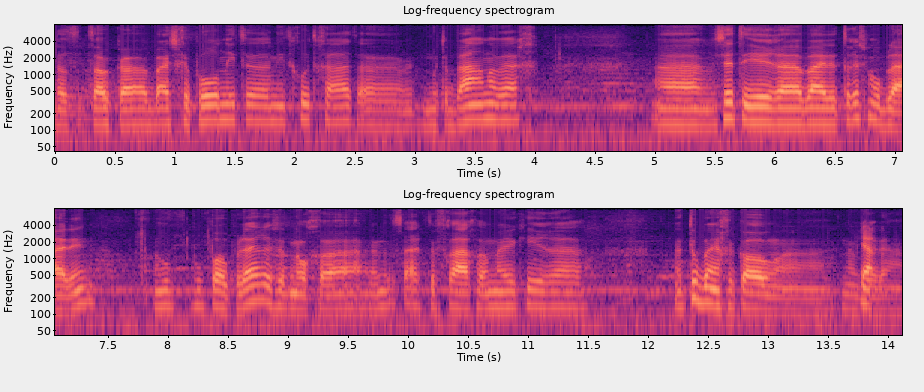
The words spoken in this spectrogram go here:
dat het ook bij Schiphol niet, niet goed gaat. er moeten banen weg. we zitten hier bij de toerismeopleiding. Hoe, hoe, populair is het nog? dat is eigenlijk de vraag waarmee ik hier naartoe ben gekomen naar Breda. Ja.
